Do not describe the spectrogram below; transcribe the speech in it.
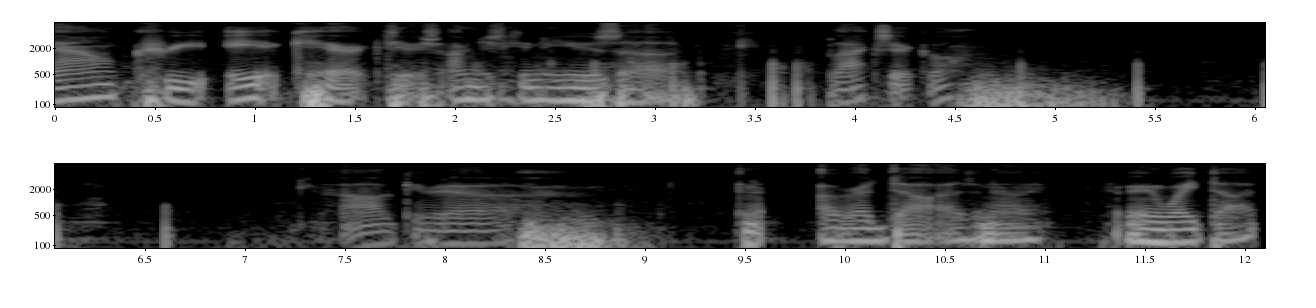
now create characters. I'm just gonna use a black circle. I'll give it a a red dot as an eye. I mean white dot.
